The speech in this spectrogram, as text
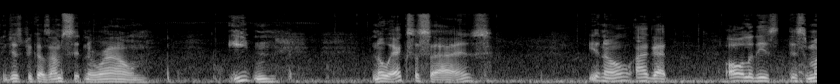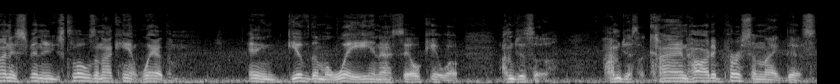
And just because I'm sitting around eating, no exercise, you know, I got all of this this money spent in these clothes and I can't wear them and give them away. And I say, okay, well, I'm just a I'm just a kind-hearted person like this.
